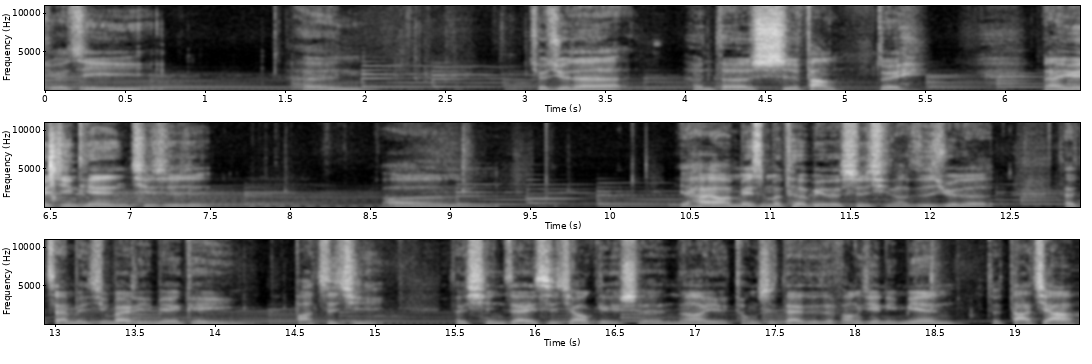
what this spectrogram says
觉得自己很就觉得很得释放。对，那因为今天其实，嗯。也还好，没什么特别的事情啊，只是觉得在赞美敬拜里面，可以把自己的心再一次交给神，然后也同时带着这房间里面的大家，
